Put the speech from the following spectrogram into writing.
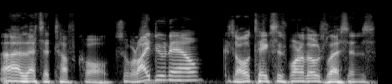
Uh, that's a tough call. So what I do now, because all it takes is one of those lessons,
